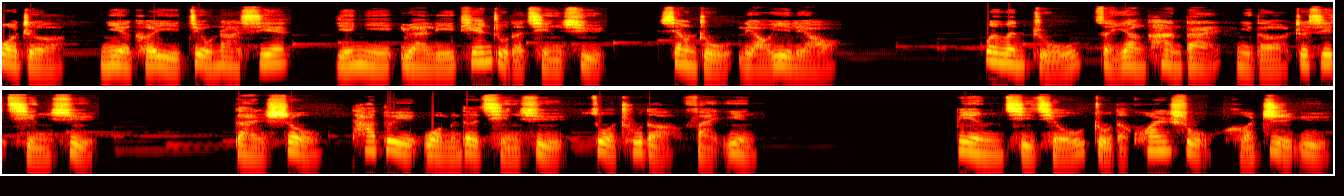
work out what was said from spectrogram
或者，你也可以就那些引你远离天主的情绪，向主聊一聊，问问主怎样看待你的这些情绪，感受他对我们的情绪做出的反应，并祈求主的宽恕和治愈。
